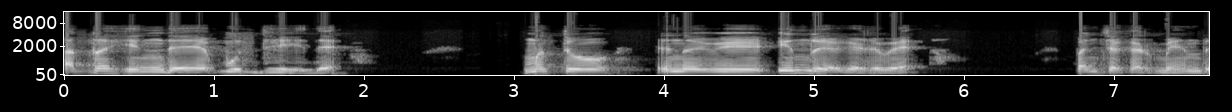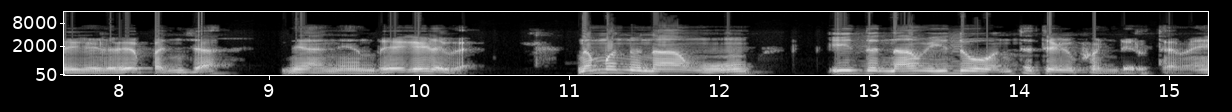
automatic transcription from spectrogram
ಅದರ ಹಿಂದೆ ಬುದ್ಧಿ ಇದೆ. ಮತ್ತು ಇಂದ್ರಿಯಗಳಿವೆ. ಪಂಚಕರ್ಮೇಂದ್ರಿಯಗಳಿವೆ ಪಂಚ ಜ್ಞಾನೇಂದ್ರಿಯಗಳಿವೆ ನಮ್ಮನ್ನು ನಾವು ಇದು ನಾವು ಇದು ಅಂತ ತಿಳ್ಕೊಂಡಿರ್ತೇವೆ.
